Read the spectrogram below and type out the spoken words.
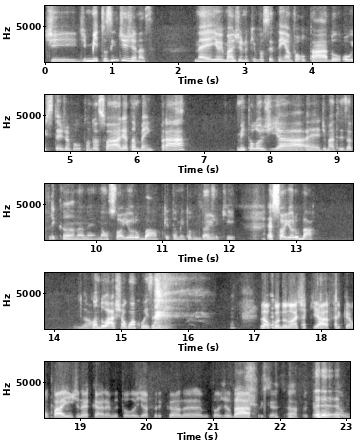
de, de mitos indígenas. Né? E eu imagino que você tenha voltado ou esteja voltando a sua área também para mitologia é, de matriz africana, né? Não só Yorubá, porque também todo mundo Sim. acha que é só Yorubá. Não. Quando acha alguma coisa. Não, quando não acha que África é um país, né, cara? A mitologia africana é a mitologia da África. A África é um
